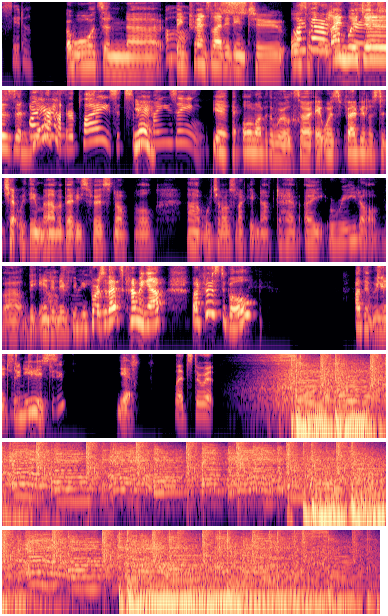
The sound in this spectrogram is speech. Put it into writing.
theatre awards and uh, oh, been translated into all sorts of languages and over a hundred plays. It's yeah, amazing. Yeah, all over the world. So it was fabulous to chat with him um, about his first novel. Uh, which I was lucky enough to have a read of uh, the end Lovely. and everything before. So that's coming up. But first of all, I think we do, need do, some do, news. Yeah. Let's do it.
